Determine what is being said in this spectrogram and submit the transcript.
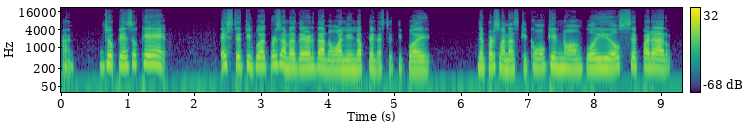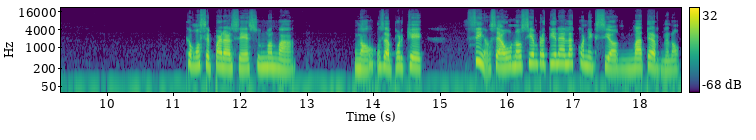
ay, yo pienso que este tipo de personas de verdad no valen la pena, este tipo de, de personas que como que no han podido separar, como separarse de su mamá, ¿no? O sea, porque sí, o sea, uno siempre tiene la conexión materna, ¿no?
